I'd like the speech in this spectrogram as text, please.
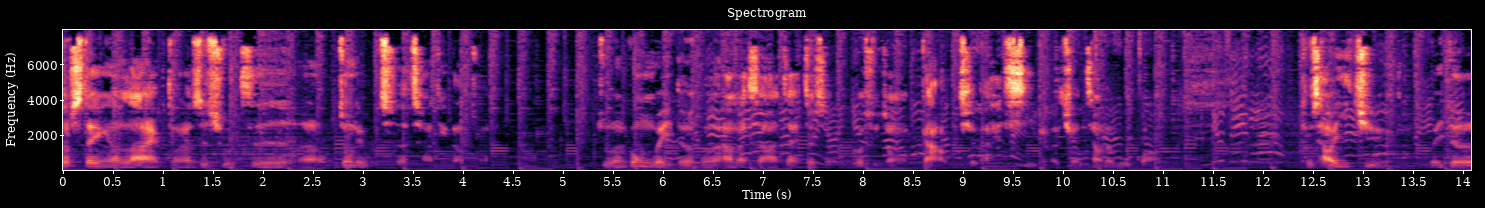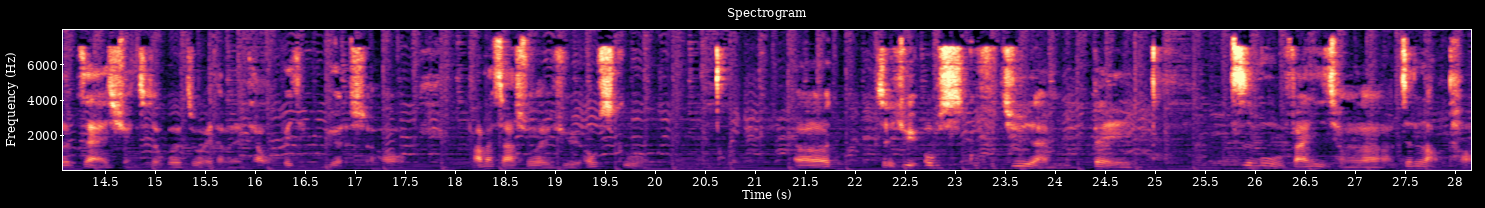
首《Staying Alive》同样是出自呃五中六五次的场景当中。主人公韦德和阿曼莎在这首歌曲中尬舞起来，吸引了全场的目光。吐槽一句：韦德在选这首歌作为他们的跳舞背景音乐的时候，阿曼莎说了一句 “old school”，而这句 “old school” 居然被字幕翻译成了“真老套”。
